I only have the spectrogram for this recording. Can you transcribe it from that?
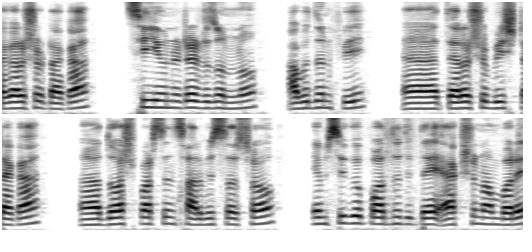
এগারোশো টাকা। সি ইউনিটের জন্য আবেদন ফি তেরোশো বিশ টাকা। দশ পার্সেন্ট সার্ভিস সহ এমসিকিউ পদ্ধতিতে একশো নম্বরে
